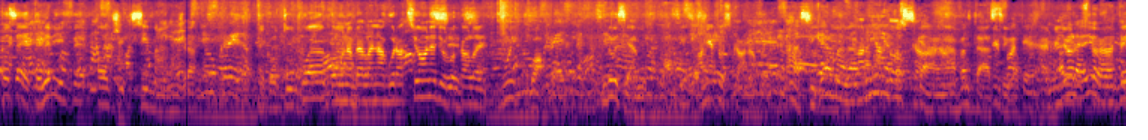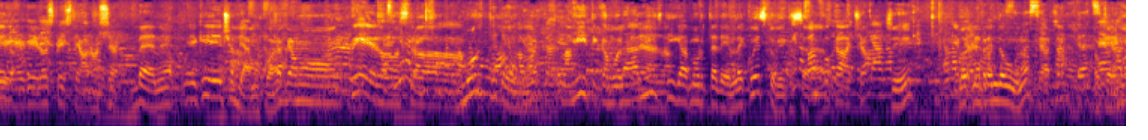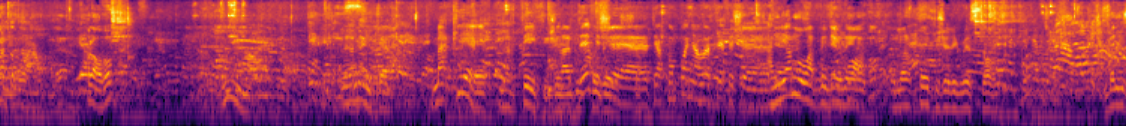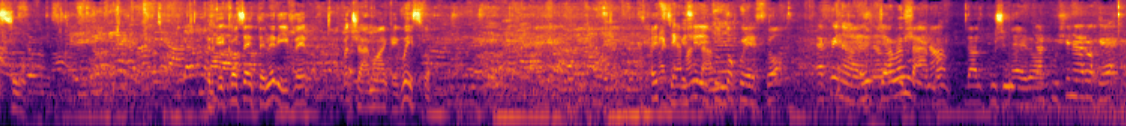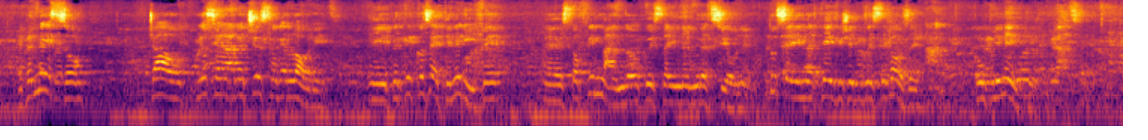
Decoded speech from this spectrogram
cos'è Tenerife? Oggi si mangia. Ecco tu qua. Con una bella inaugurazione di un locale muy guapo. Dove siamo? La mia Toscana. Ah, si chiama La, La Mia Toscana, Toscana. fantastico. Infatti è il miglior allora io ristorante vedo... di, di Los Cristianos. Bene, e che ci abbiamo qua? Abbiamo qui la nostra Mortadella. la, la mitica La mortadella. mitica mortadella. E questo che Pan sarà? focaccia. Sì? Ne prendo uno? Certo. Ok. È molto buono. Provo. Mm, veramente. Ma chi è l'artefice di tutto questo? L'artefice ti accompagna l'artefice Andiamo a vedere l'artefice di questo. Benissimo. Perché cos'è Tenerife? Facciamo anche questo. E stiamo andando, tutto questo è qui nella, e nella stiamo cucina, andando dal cucinero. dal cucinero che È permesso? Ciao, io sono Francesco Gallori e perché cos'è Tenerife? Eh, sto filmando questa inaugurazione. Tu sei l'artefice di queste cose? Complimenti.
